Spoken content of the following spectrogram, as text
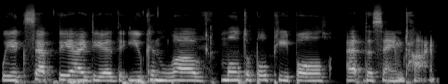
we accept the idea that you can love multiple people at the same time.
